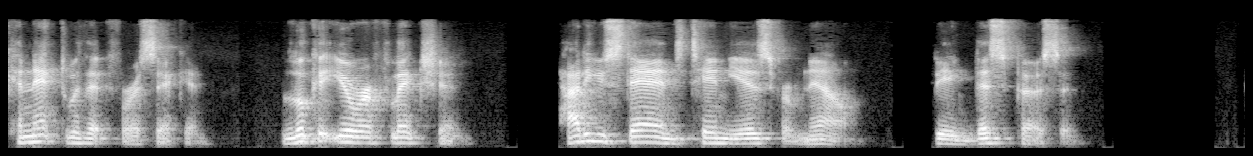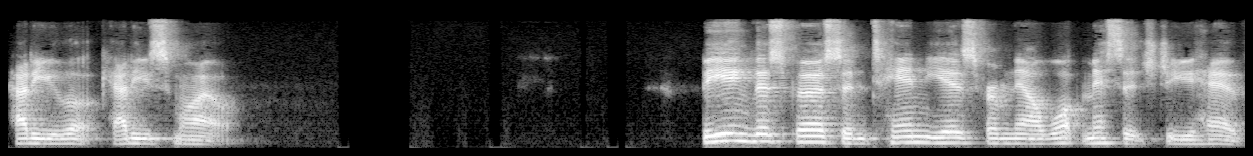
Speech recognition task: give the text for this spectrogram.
Connect with it for a second. Look at your reflection. How do you stand 10 years from now being this person? How do you look? How do you smile? Being this person 10 years from now, what message do you have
